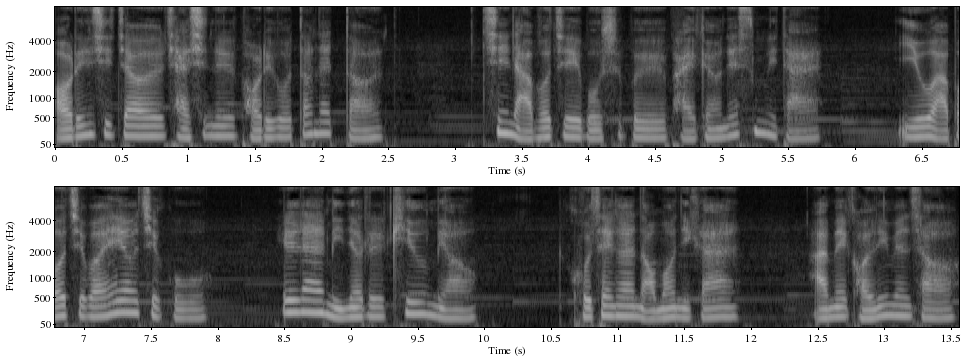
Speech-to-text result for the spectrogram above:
어린 시절 자신을 버리고 떠났던 친아버지의 모습을 발견했습니다. 이후 아버지와 헤어지고 일남 미녀를 키우며 고생한 어머니가 암에 걸리면서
